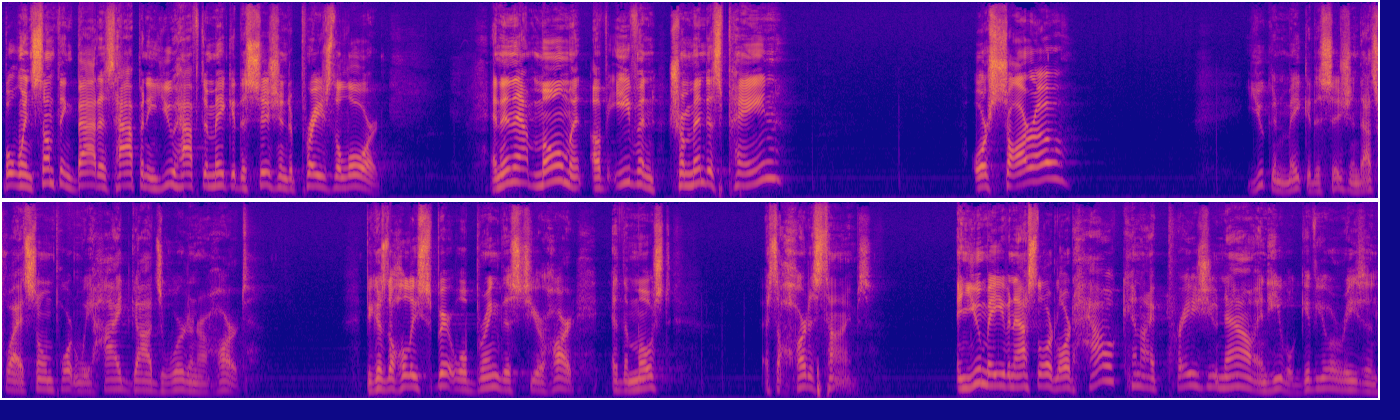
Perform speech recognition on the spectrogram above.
But when something bad is happening, you have to make a decision to praise the Lord. And in that moment of even tremendous pain or sorrow, you can make a decision. That's why it's so important we hide God's word in our heart. Because the Holy Spirit will bring this to your heart at the most, at the hardest times. And you may even ask the Lord, Lord, how can I praise you now? And He will give you a reason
